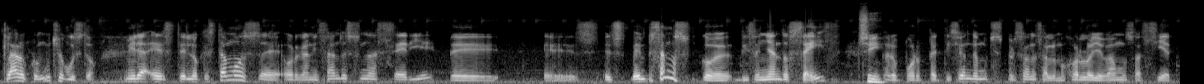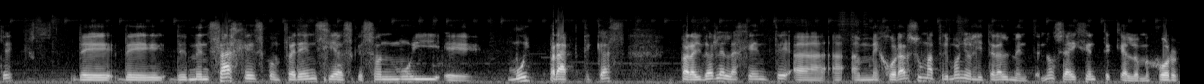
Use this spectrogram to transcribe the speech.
Claro, con mucho gusto. Mira, este, lo que estamos eh, organizando es una serie de... empezamos diseñando seis pero por petición de muchas personas a lo mejor lo llevamos a siete, de, mensajes, conferencias que son muy, eh, muy prácticas para ayudarle a la gente a, mejorar su matrimonio literalmente, ¿no? O sea, hay gente que a lo mejor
